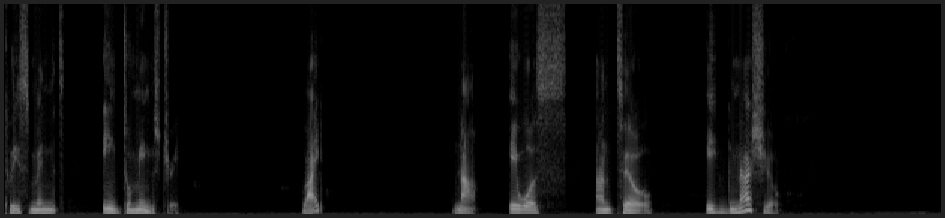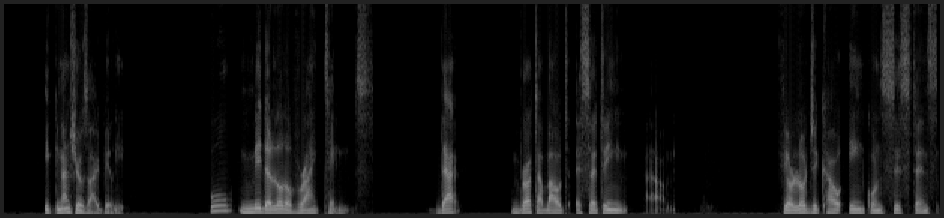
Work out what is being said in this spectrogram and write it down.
placement into ministry. Right? Now, it was until Ignatius, Ignatius, I believe, who made a lot of writings that brought about a certain um, theological inconsistency.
